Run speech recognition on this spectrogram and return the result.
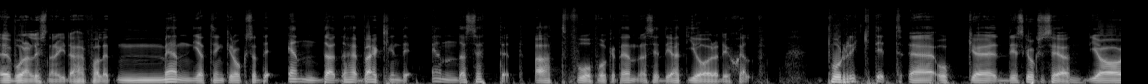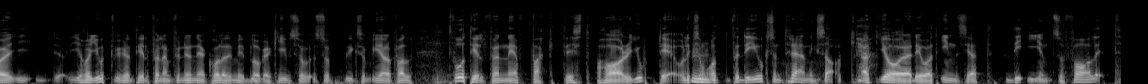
eh, våra lyssnare i det här fallet, men jag tänker också att det enda, det här är verkligen det enda sättet att få folk att ändra sig, det är att göra det själv. På riktigt. Eh, och eh, det ska jag också säga att Mm. jag, jag har gjort vid flera tillfällen, för nu när jag kollade i mitt bloggarkiv så, så liksom i alla fall två tillfällen när jag faktiskt har gjort det. Och liksom, Mm. och, för det är ju också en träningssak, att göra det och att inse att det är inte så farligt.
